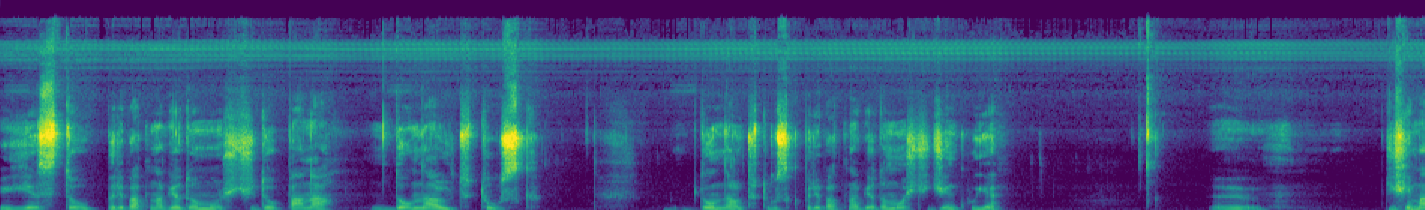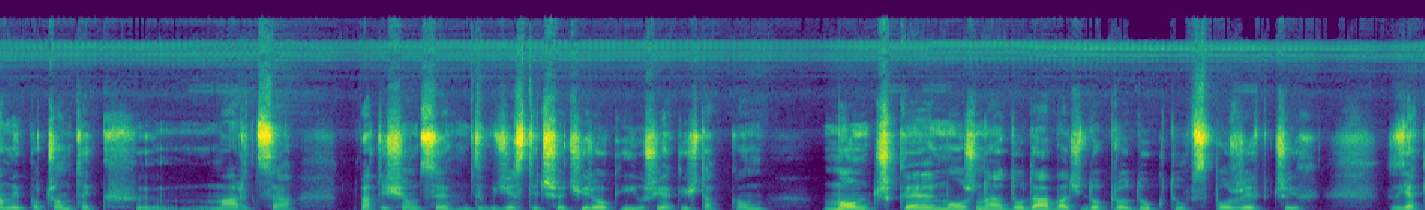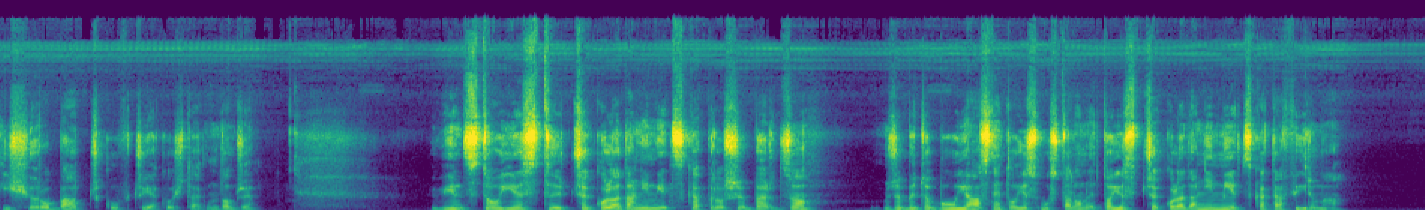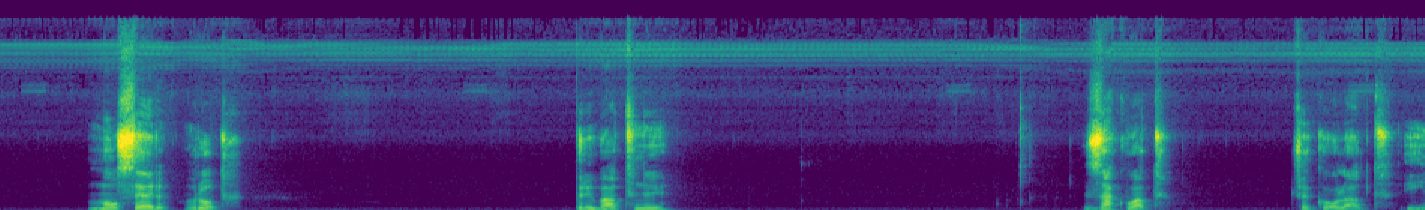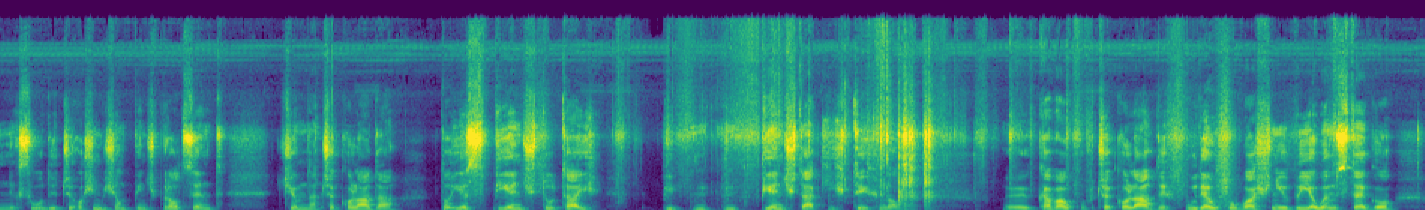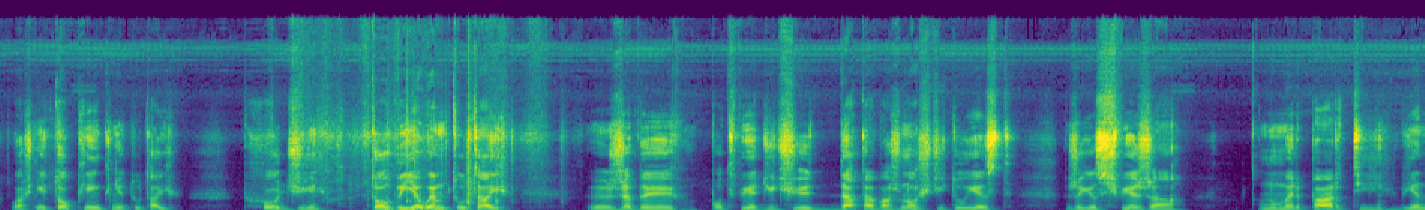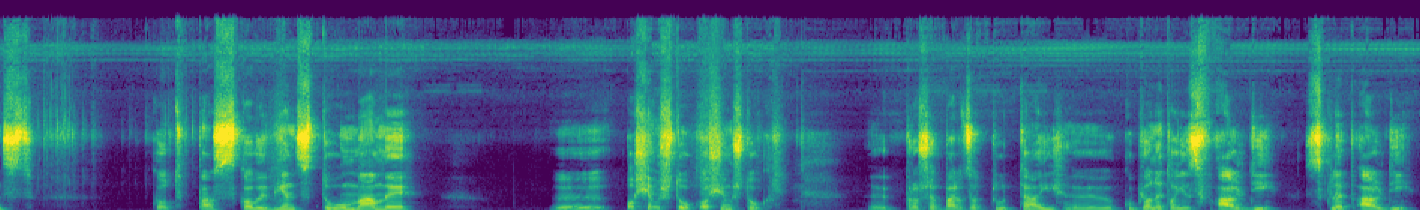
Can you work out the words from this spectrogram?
Jest to prywatna wiadomość do pana Donald Tusk. Donald Tusk, prywatna wiadomość, dziękuję. Y, Dzisiaj mamy początek y, marca 2023 rok i już jakąś taką mączkę można dodawać do produktów spożywczych z jakichś robaczków czy jakoś tak. No Dobrze. Więc to jest y, czekolada niemiecka, proszę bardzo. Żeby to było jasne, to jest ustalone. To jest czekolada niemiecka, ta firma. Moser Roth. Prywatny zakład czekolad i innych słodyczy. 85% ciemna czekolada. To jest 5 tutaj, 5 takich tych no y, kawałków czekolady w pudełku właśnie wyjąłem z tego. Właśnie to pięknie tutaj wchodzi. To wyjąłem tutaj, y, żeby potwierdzić y, data ważności. Tu jest, że jest świeża, numer partii, więc kod paskowy, więc tu mamy 8 sztuk, 8 sztuk. Y, Proszę bardzo, tutaj y, kupione to jest w Aldi, sklep Aldi.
